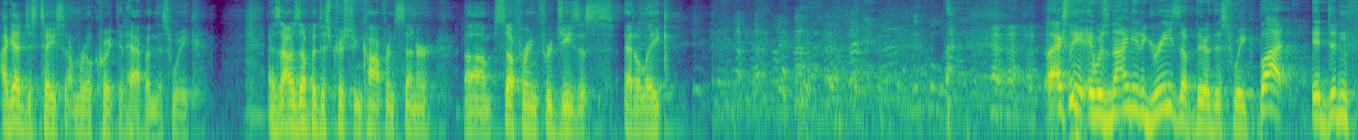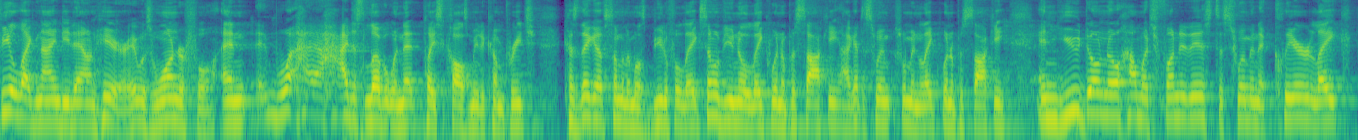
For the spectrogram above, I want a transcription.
I got to just tell you something real quick that happened this week. As I was up at this Christian conference center, um, suffering for Jesus at a lake, Actually, it was 90 degrees up there this week, but it didn't feel like 90 down here. It was wonderful. And what, I just love it when that place calls me to come preach because they have some of the most beautiful lakes. Some of you know Lake Winnipesaukee. I got to swim, swim in Lake Winnipesaukee. And you don't know how much fun it is to swim in a clear lake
